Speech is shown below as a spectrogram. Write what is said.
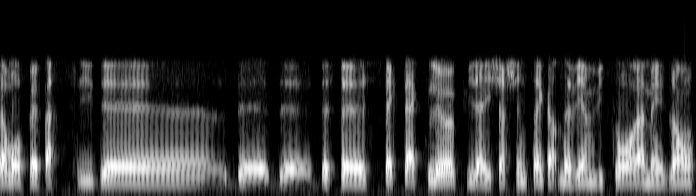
d'avoir fait partie de de, de, de ce spectacle-là, puis d'aller chercher une 59e victoire à maison.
